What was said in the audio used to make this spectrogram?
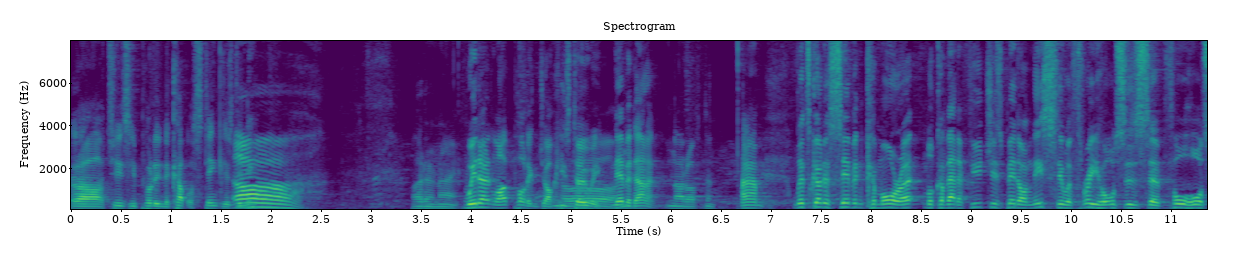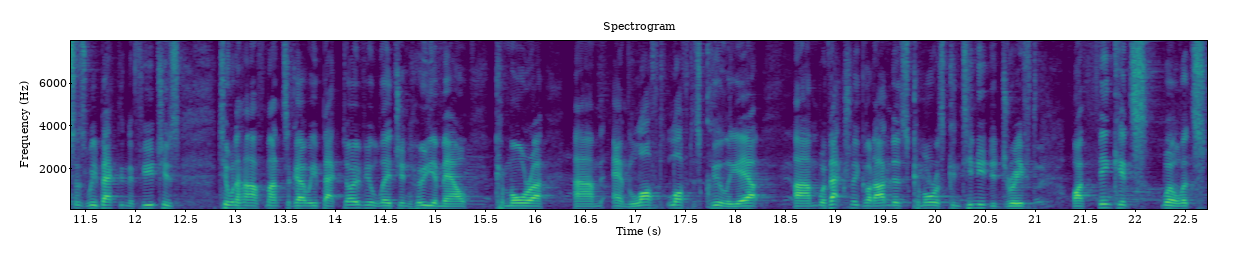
Oh, geez, he put in a couple of stinkers, didn't Oh, I don't know. We don't like potting jockeys, do we? Oh, Never done it. Not often. Um, let's go to seven Camorra. Look, I've had a futures bet on this. There were three horses, uh, four horses we backed in the futures two and a half months ago. We backed Deauville Legend, Hoo Ya Mal, Camorra, um, and Loft. Loft is clearly out. Um, we've actually got unders. Camorra's continued to drift. I think it's well, it's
